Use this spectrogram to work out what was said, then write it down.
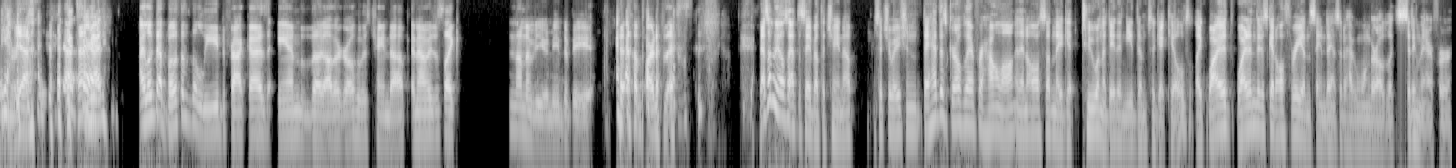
Yeah, Yeah. that's I fair. mean, I looked at both of the lead frat guys and the other girl who was chained up, and I was just like, none of you need to be a part of this. That's something else I have to say about the chain up situation. They had this girl there for how long, and then all of a sudden they get two on the day they need them to get killed. Like why? Why didn't they just get all three on the same day instead of having one girl like sitting there for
